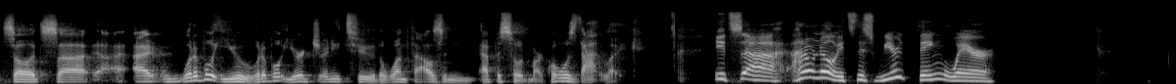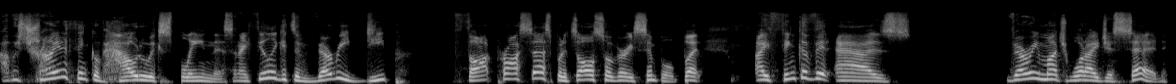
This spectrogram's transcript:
So it's uh I, I what about you? What about your journey to the 1000 episode mark? What was that like? It's uh I don't know, it's this weird thing where I was trying to think of how to explain this and I feel like it's a very deep thought process, but it's also very simple. But I think of it as very much what I just said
